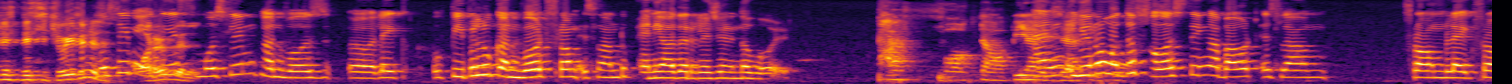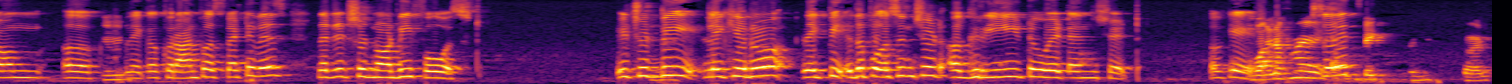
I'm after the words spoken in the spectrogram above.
this the situation is Muslim horrible. atheists, Muslim converts, uh, like people who convert from Islam to any other religion in the world. are fucked up. Yeah, and exactly. you know what the first thing about Islam, from like from a, Mm-hmm. like a Quran perspective, is that it should not be forced. It should be like you know, like pe- the person should agree to it and shit. Okay. One of my so it's big. God.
